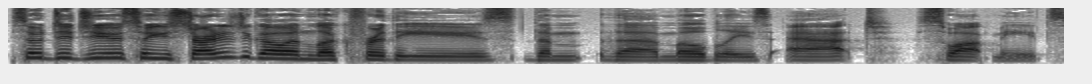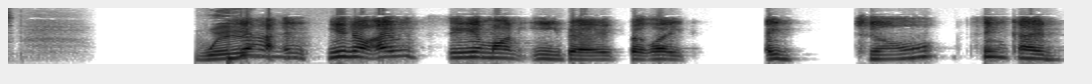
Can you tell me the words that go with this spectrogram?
So did you? So you started to go and look for these the the Mobleys at swap meets. When? yeah, and you know, I would see them on eBay, but like I don't think I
